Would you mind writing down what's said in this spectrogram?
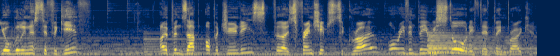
your willingness to forgive opens up opportunities for those friendships to grow or even be restored if they've been broken.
